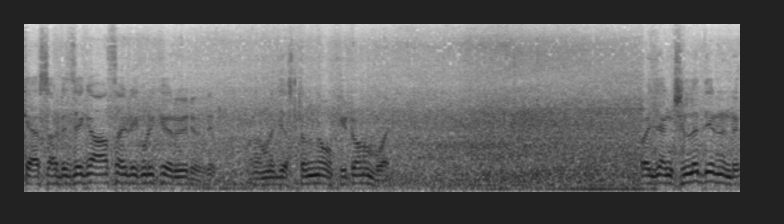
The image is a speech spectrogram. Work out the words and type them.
കെ എസ് ആർ ടി സിക്ക് ആ സൈഡിൽ കൂടി കയറി വരും അവർ നമ്മൾ ജസ്റ്റ് ഒന്ന് നോക്കിയിട്ട് വേണം പോകാൻ ഇപ്പോൾ ജംഗ്ഷനിലെത്തിയിട്ടുണ്ട്.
